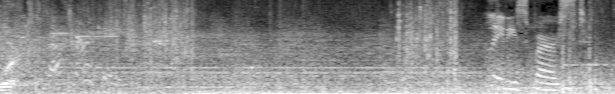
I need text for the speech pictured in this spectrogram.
work. Ladies first.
